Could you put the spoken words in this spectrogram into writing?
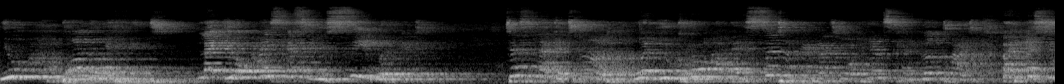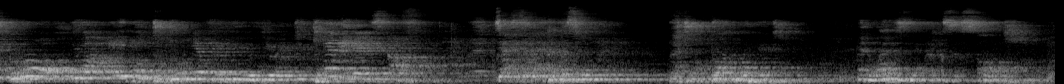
You are born with it. Like your eyes as you see with it. Just like a child, when you grow up, there's certain things that your hands cannot touch. But as you grow, you are able to do everything with your hands. You carry heavy stuff. Just like this woman, that you are born with it. And what is the access code?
